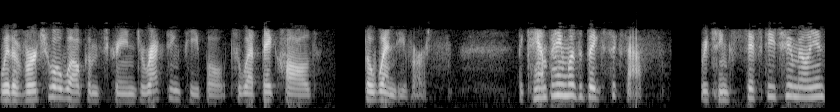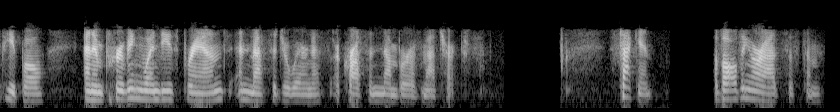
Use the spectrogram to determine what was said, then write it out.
with a virtual welcome screen directing people to what they called the Wendyverse. The campaign was a big success, reaching 52 million people and improving Wendy's brand and message awareness across a number of metrics. Second, evolving our ad system.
